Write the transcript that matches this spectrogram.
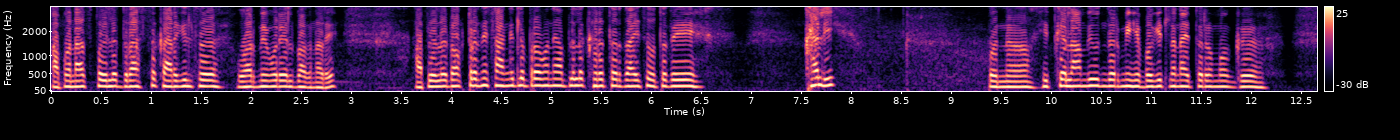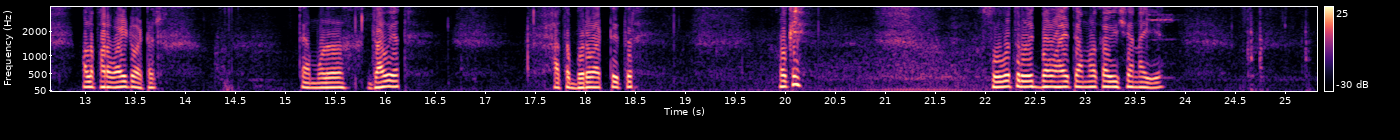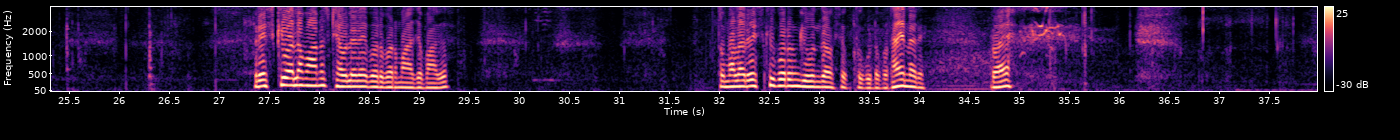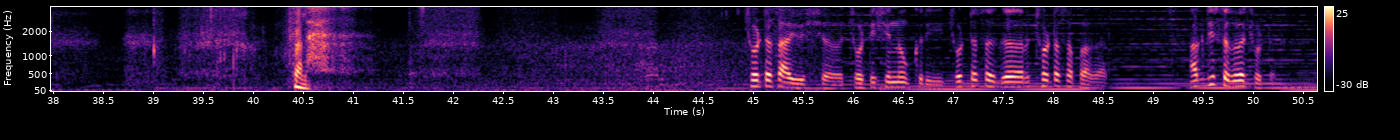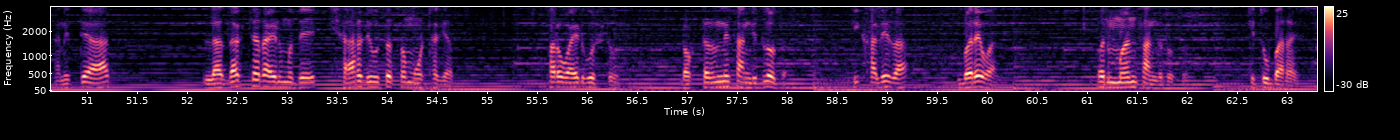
आपण आज पहिलं द्रास्त कारगिलचं वॉर मेमोरियल बघणार आहे. आपल्याला डॉक्टरने सांगितल्याप्रमाणे आपल्याला खरं तर जायचं होतं ते खाली. पण इतक्या लांब येऊन जर मी हे बघितलं नाही तर मग मला फार वाईट वाटेल. त्यामुळं जाऊयात. आता बरं वाटतंय तर. ओके सोबत रोहित भाऊ आहे त्यामुळे काही विषय नाही आहे रेस्क्यूवाला माणूस ठेवलेला आहे बरोबर माझ्या मागं. तो मला रेस्क्यू करून घेऊन जाऊ शकतो कुठं पण. आहे ना रे? रॉय? चला. छोटस आयुष्य छोटीशी नोकरी छोटस घर छोटासा पगार. अगदी सगळं छोटं. आणि त्यात लडाखच्या राईडमध्ये चार दिवसाचा मोठा गॅप. फार वाईट गोष्ट होती. डॉक्टरांनी सांगितलं होतं की खाली जा बरे व्हाल पण मन सांगत होतं की तू बरा आहेस.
